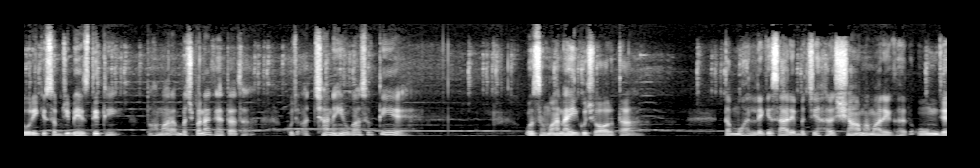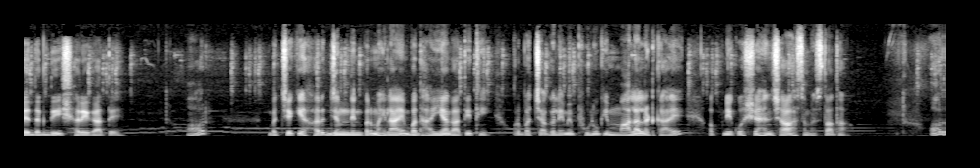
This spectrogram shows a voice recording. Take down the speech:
तोरी की सब्ज़ी भेजती थी तो हमारा बचपना कहता था, कुछ अच्छा नहीं उगा सकती है वो ज़माना ही कुछ और था। तब मोहल्ले के सारे बच्चे हर शाम हमारे घर, ओम जय जगदीश, हरे गाते। और बच्चे के हर जन्मदिन पर महिलाएँ बधाइयाँ गाती थीं और बच्चा गले में फूलों की माला लटकाए अपने को शहनशाह समझता था। और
